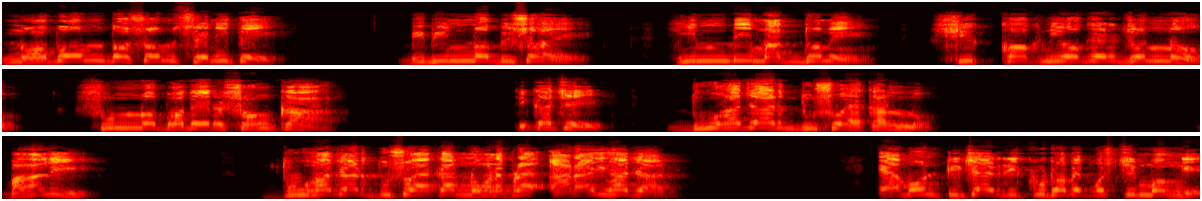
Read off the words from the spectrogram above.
নবম, দশম শ্রেণীতে বিভিন্ন বিষয়ে হিন্দি মাধ্যমে শিক্ষক নিয়োগের জন্য শূন্য পদের সংখ্যা, ঠিক আছে? দু হাজার দুশো একান্ন। বাঙালি দু হাজার দুশো একান্ন মানে প্রায় আড়াই হাজার। এমন টিচার রিক্রুট হবে পশ্চিমবঙ্গে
